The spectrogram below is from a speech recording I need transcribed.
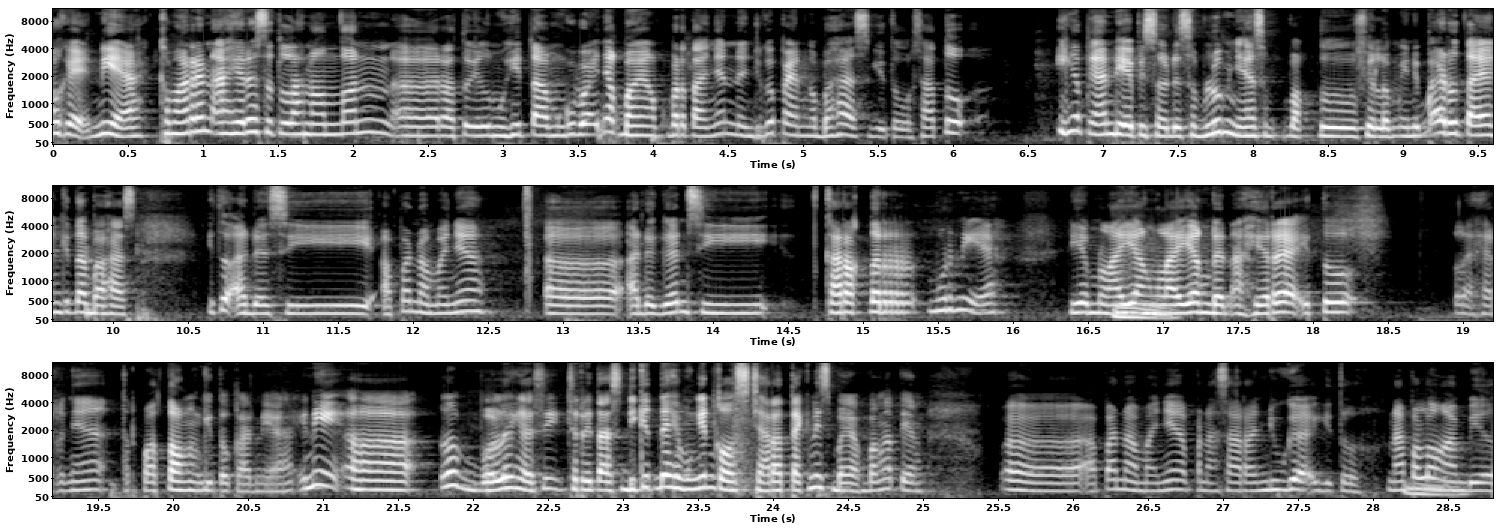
Oke, nih ya. Kemarin akhirnya setelah nonton uh, Ratu Ilmu Hitam, gue banyak banyak pertanyaan dan juga pengen ngebahas gitu. Satu, inget kan di episode sebelumnya waktu film ini baru tayang kita bahas itu ada si apa namanya uh, adegan si karakter murni ya dia melayang-layang dan akhirnya itu lehernya terpotong gitu kan ya. Ini uh, lo boleh nggak sih cerita sedikit deh mungkin kalau secara teknis banyak banget yang uh, apa namanya penasaran juga gitu. Kenapa hmm. lo ngambil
